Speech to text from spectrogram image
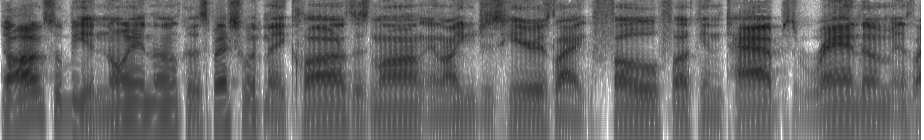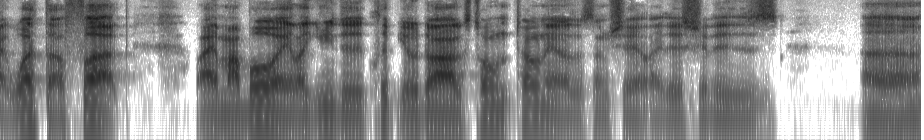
Dogs will be annoying though, because especially when they claws is long and all you just hear is like faux fucking taps, random. It's like what the fuck like my boy, like you need to clip your dog's toe- toenails or some shit. Like this shit is uh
